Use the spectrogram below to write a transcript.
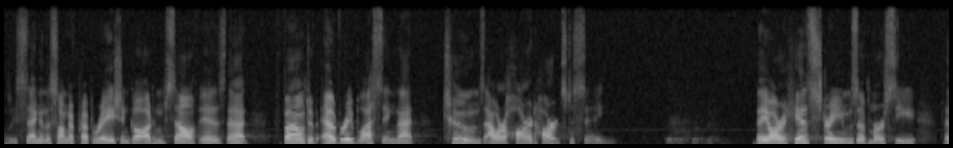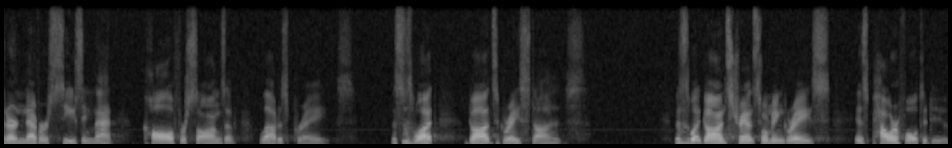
As we sang in the song of preparation, God Himself is that fount of every blessing that tunes our hard hearts to sing. They are His streams of mercy that are never ceasing, that call for songs of loudest praise. This is what God's grace does. This is what God's transforming grace is powerful to do.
